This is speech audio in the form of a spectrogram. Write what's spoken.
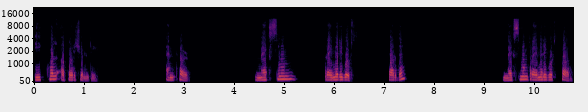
equal opportunity. And third maximum primary goods for the maximum primary goods for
